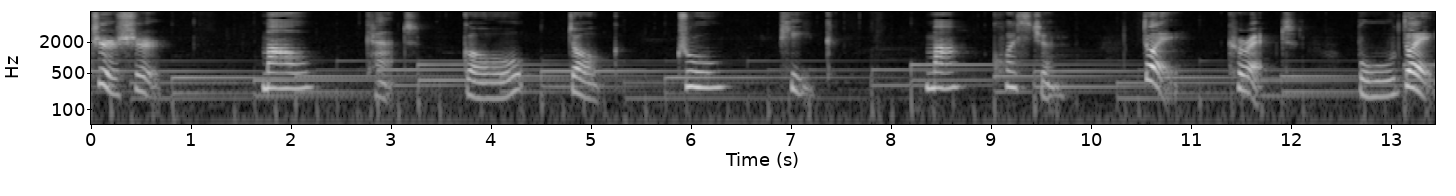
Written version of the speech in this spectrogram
制式猫 cat 狗 dog 猪 pig 吗 question 对 correct 不对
